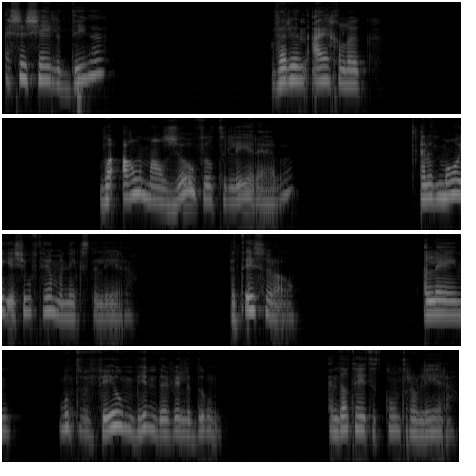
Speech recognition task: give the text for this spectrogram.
essentiële dingen waarin eigenlijk we allemaal zoveel te leren hebben. En het mooie is, je hoeft helemaal niks te leren. Het is er al. Alleen moeten we veel minder willen doen. En dat heet het controleren.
